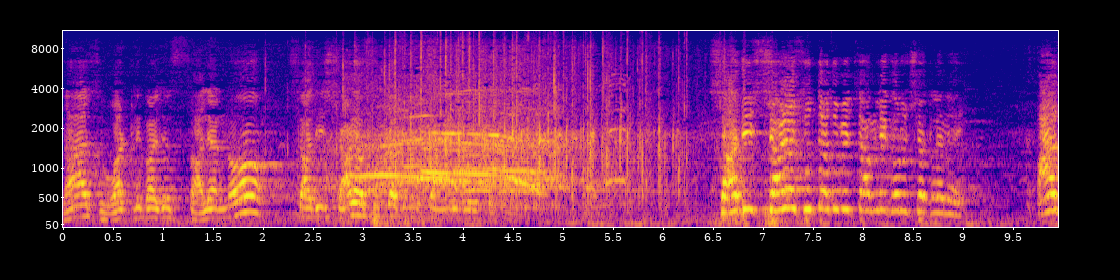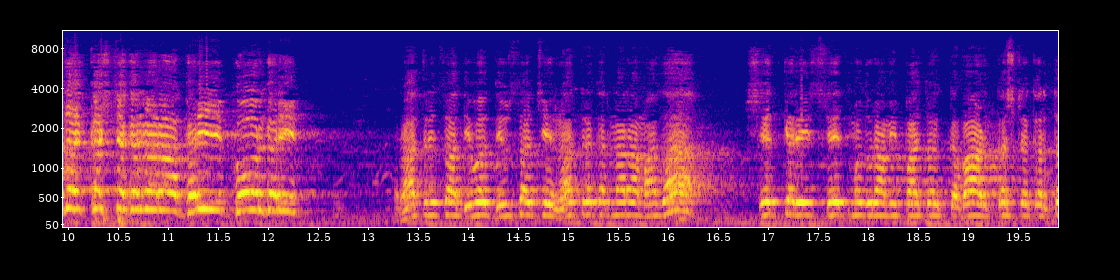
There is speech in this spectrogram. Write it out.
लाज वाटली पाहिजे साल्यांनो. साधी शाळा सुद्धा तुम्ही चांगली करू शकले साधी शाळा सुद्धा तुम्ही चांगली करू शकले नाही. आज एक कष्ट करणारा गरीब गोर गरीब रात्रीचा दिवस दिवसाची रात्र करणारा माझा शेतकरी शेतमजूर आम्ही पाहतोय कबाड कष्ट करत.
